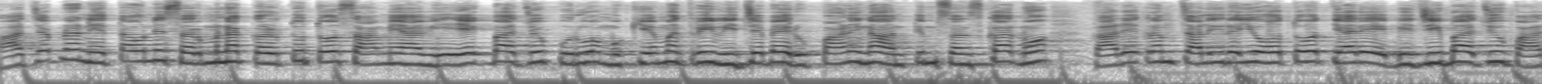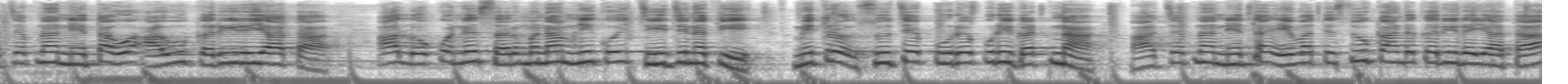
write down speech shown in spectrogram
ભાજપના નેતાઓની શર્મના કરતૂતો સામે આવી. એક બાજુ પૂર્વ મુખ્યમંત્રી વિજયભાઈ રૂપાણીના અંતિમ સંસ્કારનો કાર્યક્રમ ચાલી રહ્યો હતો, ત્યારે બીજી બાજુ ભાજપના નેતાઓ આવું કરી રહ્યા હતા. આ લોકોને શર્મ નામની કોઈ ચીજ નથી. મિત્રો, શું છે પૂરેપૂરી ઘટના? ભાજપના નેતા એવા તે શું કાંડ કરી રહ્યા હતા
